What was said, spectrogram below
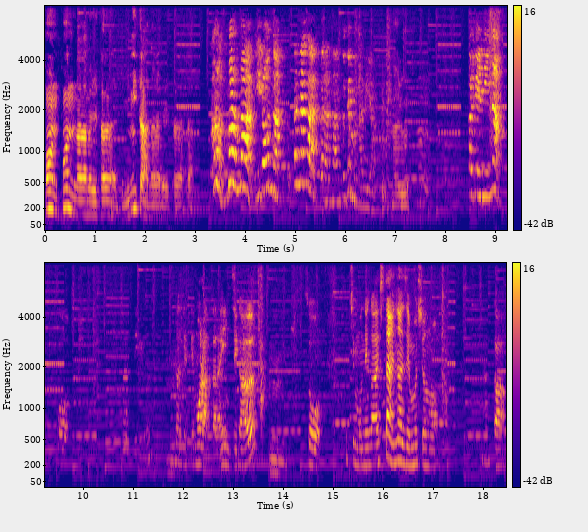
本、本並べる棚なんて、ミニター並べる棚さ、うん、まあまあ、いろんな棚があったら何とでもなるやん。うん。なる。壁にな、こう、なんていううん立ててもらったらいいん違う？うん。そう。うちもお願いしたいな、事務所の。なんか、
